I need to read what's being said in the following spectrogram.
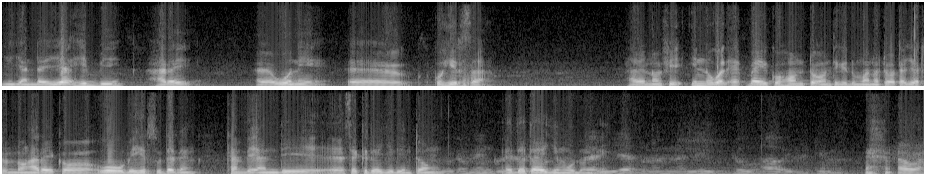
yiƴanɗa hibbi haray eh, woni eh, ko hirsa. haray noon fi innugol eɓɓay ko honto on tigui ɗumanoto taƴa toon ɗon haaray ko wowɓe hirsude ɓen kamɓe andi e, secret ji ɗin toon e détail ji muɗum ɗin awa.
